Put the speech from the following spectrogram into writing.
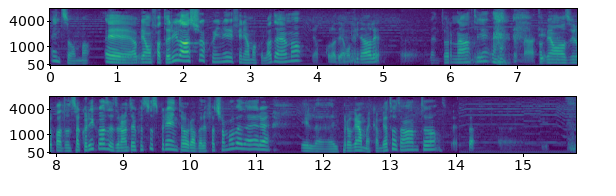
E insomma eh, abbiamo fatto il rilascio quindi finiamo con la demo. Finiamo con la demo finale bentornati. bentornati. Abbiamo sviluppato un sacco di cose durante questo sprint, ora ve le facciamo vedere. Il, il programma è cambiato tanto. Aspetta. Uh,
